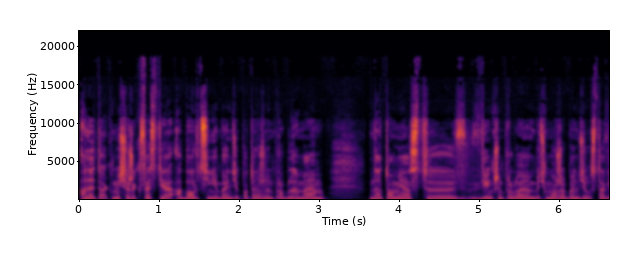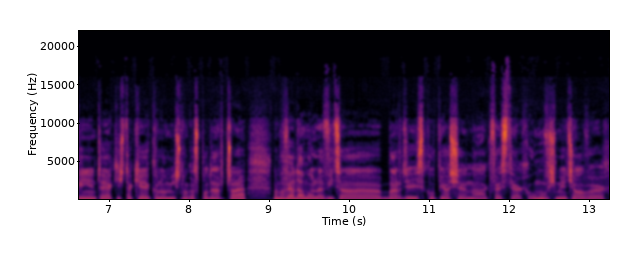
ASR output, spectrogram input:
ale tak, myślę, że kwestia aborcji nie będzie potężnym problemem. Natomiast y, większym problemem być może będzie ustawienie to jakieś takie ekonomiczno-gospodarcze, no bo wiadomo, lewica bardziej skupia się na kwestiach umów śmieciowych,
